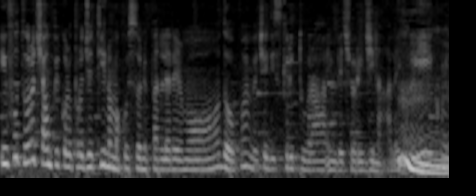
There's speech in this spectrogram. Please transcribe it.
in futuro c'è un piccolo progettino, ma questo ne parleremo dopo, invece di scrittura invece originale. Cominciamo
